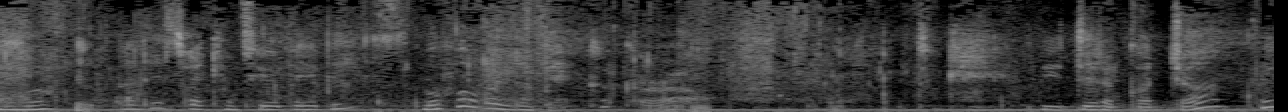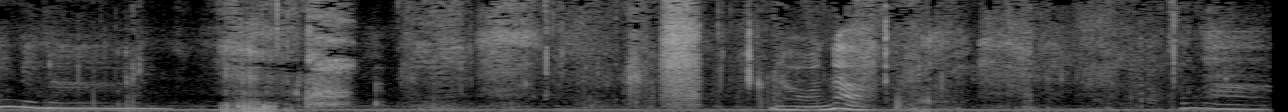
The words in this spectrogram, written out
move a little so I can see your babies. Move over a little bit. Good girl. It's okay. You did a good job cleaning them. No, enough. That's enough.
